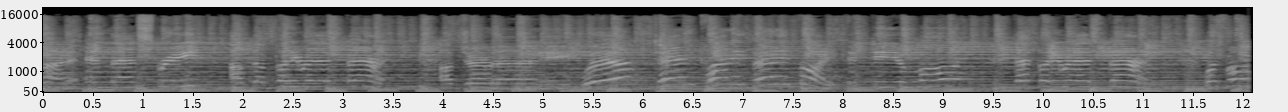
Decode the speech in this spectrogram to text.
trying to end that spree of the bloody red baron of Germany. Well, 10, 20, 30, 40, 50 or more. That bloody red baron was rolling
